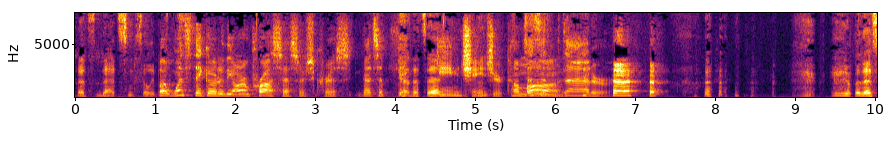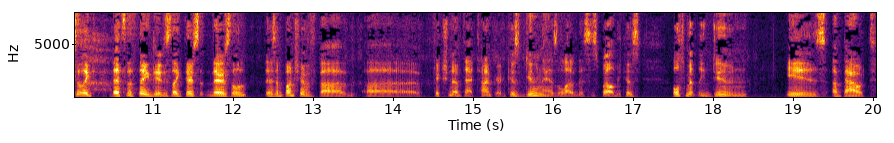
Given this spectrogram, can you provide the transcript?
that's that's some silly. But business. once they go to the ARM processors, Chris, that's a big Yeah, that's it. game changer. Come on, Doesn't on. matter. but that's like that's the thing, dude. It's like there's there's a there's a bunch of uh, uh, fiction of that time period because Dune has a lot of this as well. Because ultimately, Dune is about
